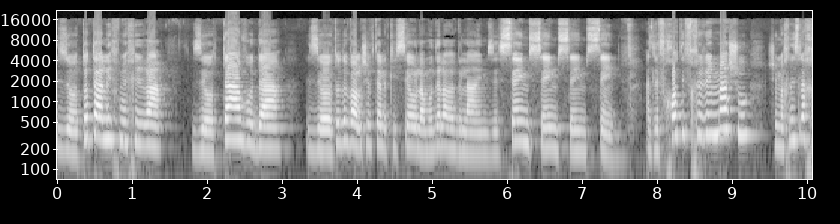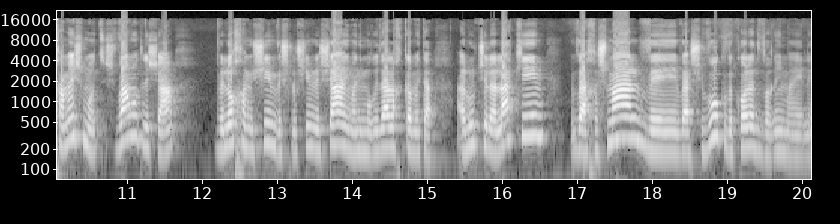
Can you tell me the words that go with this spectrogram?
זה אותו תהליך מכירה, זה אותה עבודה, זה אותו דבר לשבת על הכיסא או לעמוד על הרגליים, זה same same same same. אז לפחות תבחרי משהו שמכניס לך 500, 700 לשעה, ולא 50 ו-30 לשעה, אם אני מורידה לך גם את העלות של הלקים. והחשמל והשיווק וכל הדברים האלה.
